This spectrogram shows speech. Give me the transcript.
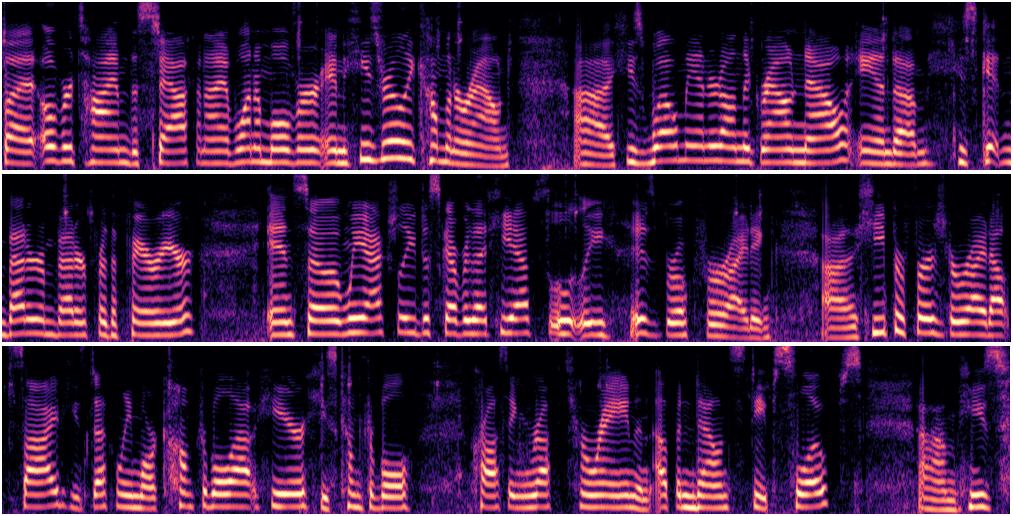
but over time, the staff and I have won him over, and he's really coming around. Uh, he's well-mannered on the ground now, and um, he's getting better and better for the farrier. And so we actually discovered that he absolutely is broke for riding. Uh, he prefers to ride outside. He's definitely more comfortable out here. He's comfortable crossing rough terrain and up and down steep slopes. Um, he's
